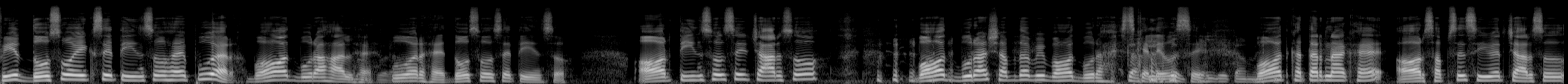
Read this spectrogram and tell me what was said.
फिर 201 से 300 है पुअर। बहुत बुरा हाल है। पुअर है 200 से 300 और 300 से 400 बहुत बुरा शब्द भी बहुत बुरा है इसके लिए उससे बहुत खतरनाक है और सबसे सीवियर 400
